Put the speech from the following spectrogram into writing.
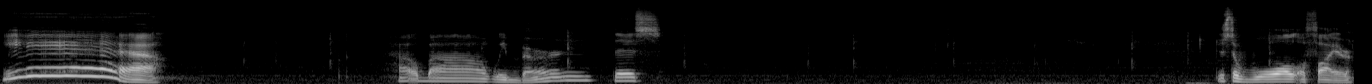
Yeah! How about we burn this? Just a wall of fire.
